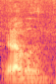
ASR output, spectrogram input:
Tá gravando.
